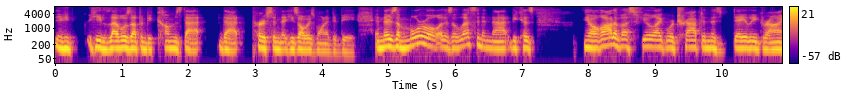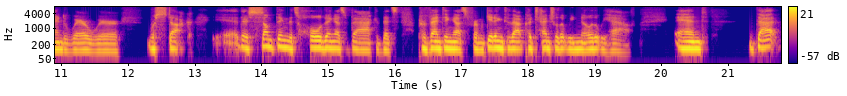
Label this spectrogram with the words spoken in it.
you know, he he levels up and becomes that that person that he's always wanted to be. And there's a moral, there's a lesson in that because you know, a lot of us feel like we're trapped in this daily grind where we're we're stuck. Eh, there's something that's holding us back that's preventing us from getting to that potential that we know that we have and that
